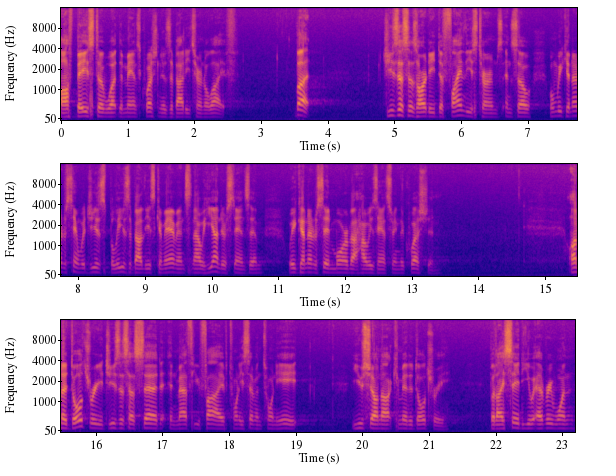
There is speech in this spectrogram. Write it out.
off base to what the man's question is about eternal life. But Jesus has already defined these terms, and so when we can understand what Jesus believes about these commandments, now he understands them, we can understand more about how he's answering the question. On adultery, Jesus has said in Matthew 5 27 28, You shall not commit adultery. But I say to you, everyone,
